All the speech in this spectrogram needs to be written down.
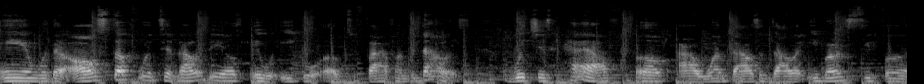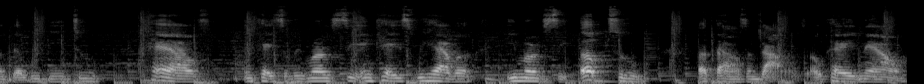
And when they're all stuffed with $10 bills, it will equal up to $500. which is half of our $1,000 emergency fund that we need to have in case of emergency, in case we have a emergency up to a $1,000. Okay, now,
